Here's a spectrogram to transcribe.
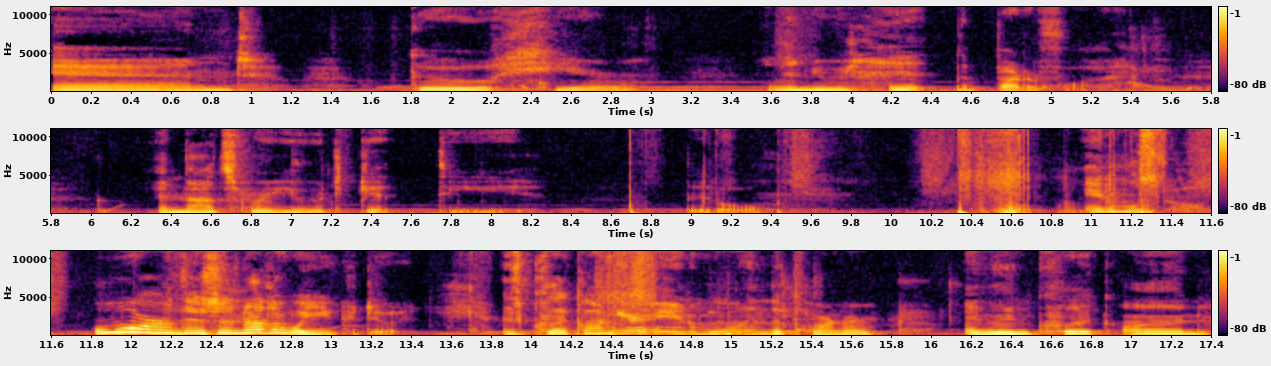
And go here, and then you would hit the butterfly. And that's where you would get the little animals. Or there's another way you could do it. Is click on your animal in the corner, and then click on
